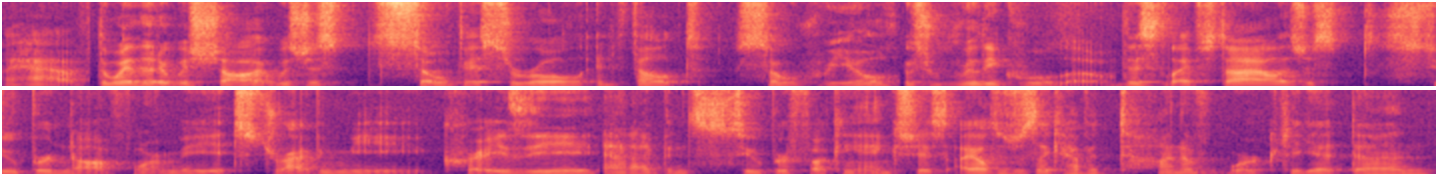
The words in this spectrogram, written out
I have. The way that it was shot was just so visceral and felt so real. It was really cool though. This lifestyle is just super not for me. It's driving me crazy and I've been super fucking anxious. I also just like have a ton of work to get done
